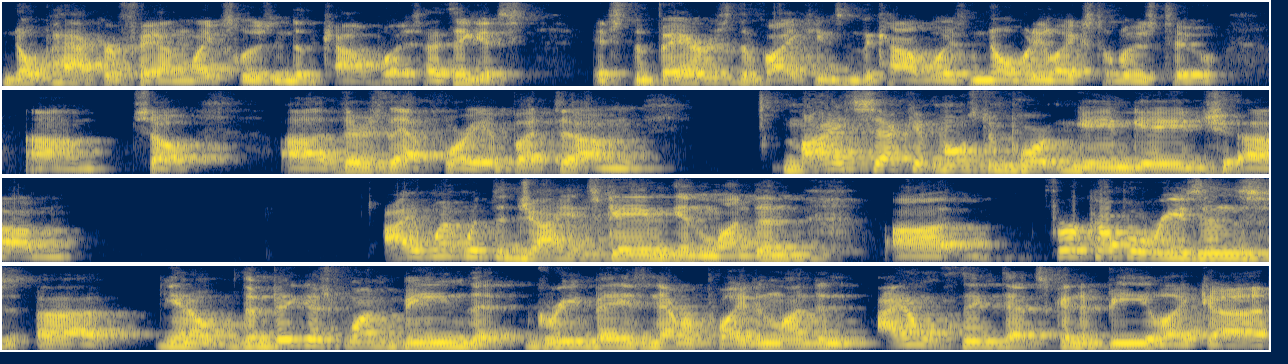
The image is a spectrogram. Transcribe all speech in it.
no Packer fan likes losing to the Cowboys. I think it's it's the Bears, the Vikings, and the Cowboys. Nobody likes to lose to. Um, so uh, there's that for you. But um, my second most important game Gage, um, I went with the Giants game in London uh, for a couple reasons. Uh, you know, the biggest one being that Green Bay's never played in London. I don't think that's going to be like a.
